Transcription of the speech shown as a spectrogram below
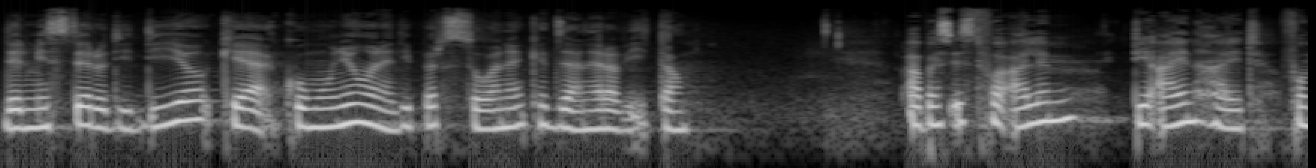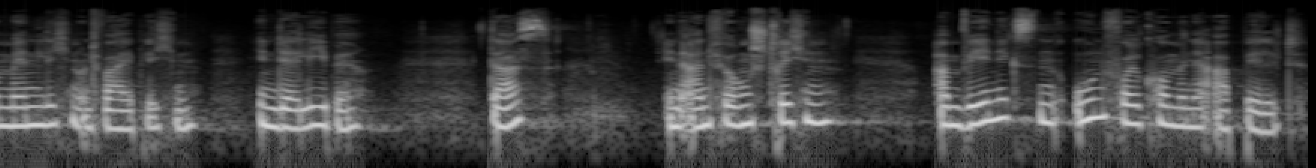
del mistero di Dio che è comunione di persone che genera vita. Aber es ist vor allem die Einheit vom männlichen und weiblichen in der Liebe, das, in Anführungsstrichen, am wenigsten unvollkommene Abbild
